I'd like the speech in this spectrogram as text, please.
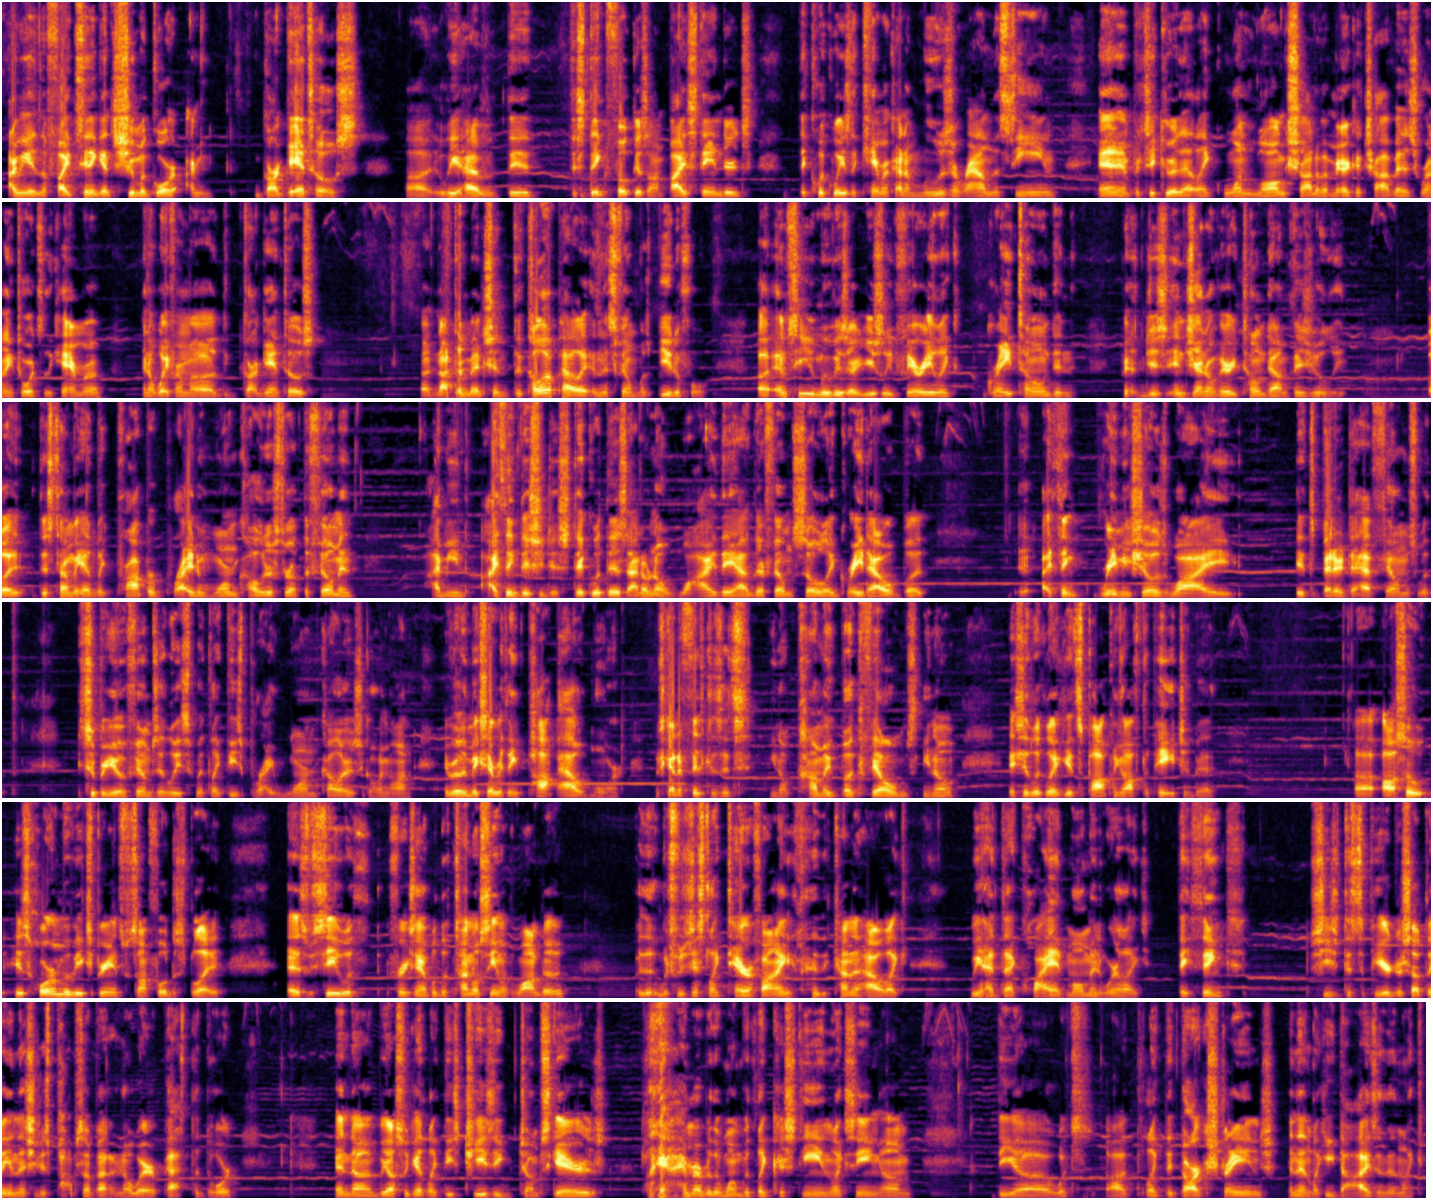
I mean, the fight scene against Shuma-Gorath, I mean, Gargantos, uh, we have the distinct focus on bystanders, the quick ways the camera kind of moves around the scene, and in particular that like one long shot of America Chavez running towards the camera and away from uh, the Gargantos. Uh, not to mention, the color palette in this film was beautiful. Uh, MCU movies are usually very like gray toned and just in general very toned down visually. But this time we had like proper bright and warm colors throughout the film and I mean, I think they should just stick with this. I don't know why they have their films so like grayed out, but I think Raimi shows why it's better to have films with superhero films at least with like these bright warm colors going on. It really makes everything pop out more, which kind of fits because it's you know comic book films. You know, it should look like it's popping off the page a bit. Uh, also, his horror movie experience was on full display, as we see with, for example, the tunnel scene with Wanda, which was just like terrifying. kind of how like we had that quiet moment where like they think she's disappeared or something, and then she just pops up out of nowhere past the door. And uh, we also get like these cheesy jump scares. Like I remember the one with like Christine, like seeing um the uh what's uh like the dark strange and then like he dies and then like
